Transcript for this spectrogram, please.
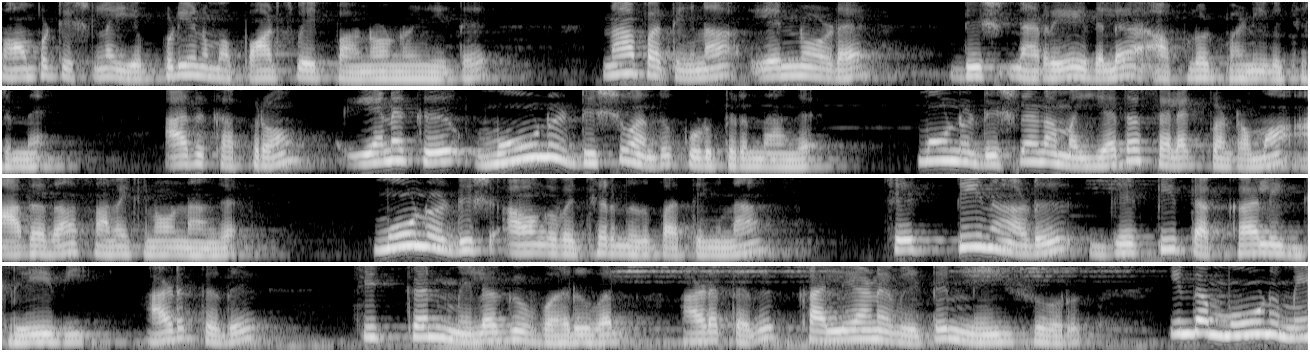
காம்படிஷனில் எப்படியும் நம்ம பார்ட்டிசிபேட் பண்ணணுன்னுட்டு நான் பார்த்திங்கன்னா என்னோடய டிஷ் நிறைய இதில் அப்லோட் பண்ணி வச்சுருந்தேன். அதுக்கப்புறம் எனக்கு மூணு டிஷ் வந்து கொடுத்துருந்தாங்க. மூணு டிஷ்ஷில் நம்ம எதை செலக்ட் பண்ணுறோமோ அதை தான் சமைக்கணுன்னாங்க மூணு டிஷ் அவங்க வச்சுருந்தது பார்த்திங்கன்னா செட்டிநாடு கெட்டி தக்காளி கிரேவி அடுத்தது சிக்கன் மிளகு வறுவல். அடுத்தது கல்யாண வீட்டு நெய் சோறு. இந்த மூணுமே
